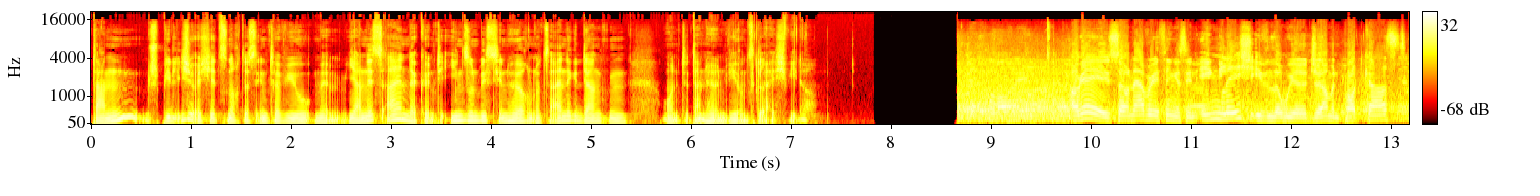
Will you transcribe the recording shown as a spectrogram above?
dann spiele ich euch jetzt noch das Interview mit Janis ein, da könnt ihr ihn so ein bisschen hören und seine Gedanken und dann hören wir uns gleich wieder. Okay, so now everything is in English, even though we're a German podcast.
